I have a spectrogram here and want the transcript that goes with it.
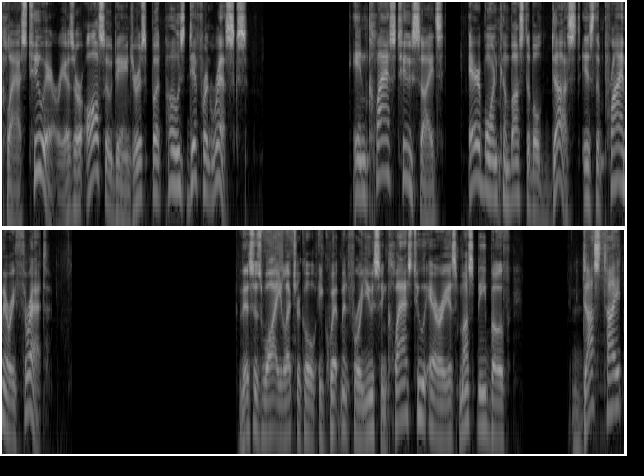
Class 2 areas are also dangerous but pose different risks. In Class 2 sites, airborne combustible dust is the primary threat. This is why electrical equipment for use in Class 2 areas must be both dust tight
